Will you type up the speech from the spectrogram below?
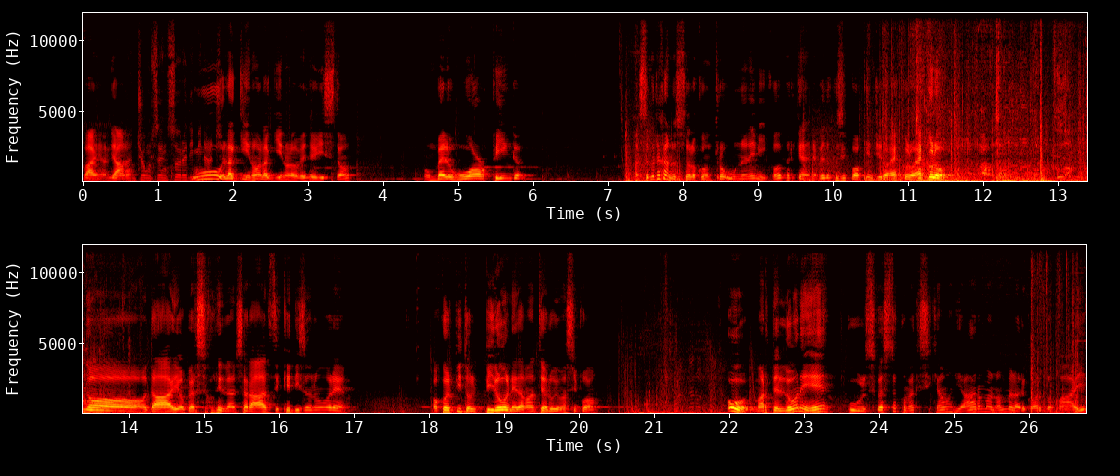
Vai, andiamo. Uh, lagghino, lagghino, l'avete visto? Un bel warping. Ma sto giocando solo contro un nemico? Perché ne vedo così pochi in giro. Eccolo, eccolo! No, dai, ho perso con i lanciarazzi. Che disonore. Ho colpito il pilone davanti a lui, ma si può. Oh, martellone e pulse. Questo com'è che si chiama di arma? Non me la ricordo mai.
